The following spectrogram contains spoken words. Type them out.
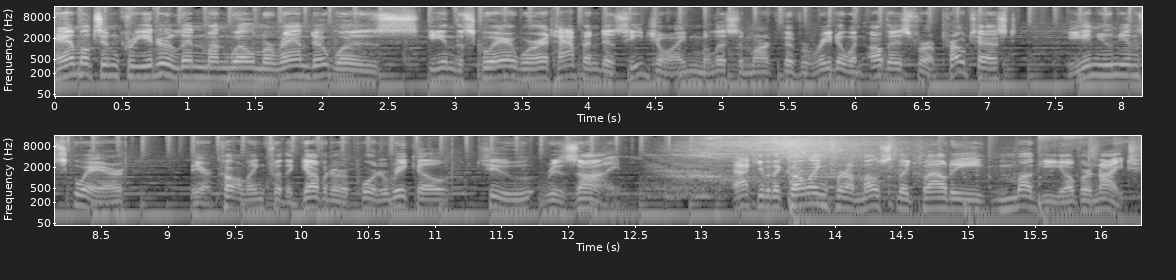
Hamilton creator Lin Manuel Miranda was in the square where it happened as he joined Melissa Mark Viverito and others for a protest in Union Square. They are calling for the governor of Puerto Rico to resign. AccuWeather calling for a mostly cloudy, muggy overnight.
